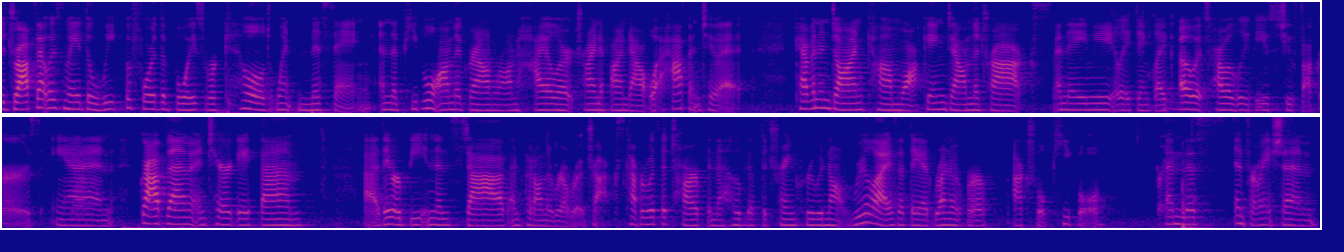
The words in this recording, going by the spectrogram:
The drop that was made the week before the boys were killed went missing, and the people on the ground were on high alert trying to find out what happened to it. Kevin and Don come walking down the tracks, and they immediately think like, "Oh, it's probably these two fuckers," and grab them, interrogate them. Uh, they were beaten and stabbed and put on the railroad tracks, covered with a tarp in the hope that the train crew would not realize that they had run over actual people. Right. And this information,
